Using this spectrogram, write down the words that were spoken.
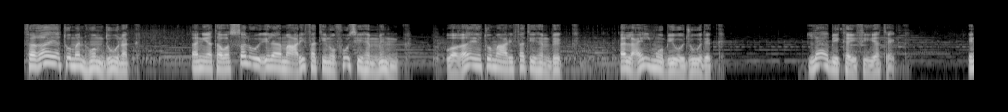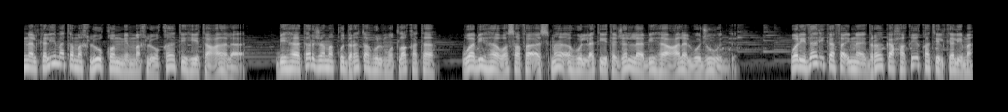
فغاية من هم دونك أن يتوصلوا إلى معرفة نفوسهم منك وغاية معرفتهم بك العلم بوجودك لا بكيفيتك. إن الكلمة مخلوق من مخلوقاته تعالى بها ترجم قدرته المطلقة وبها وصف أسماءه التي تجلى بها على الوجود. ولذلك فإن إدراك حقيقة الكلمة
